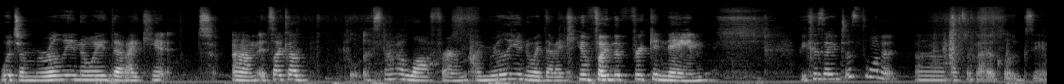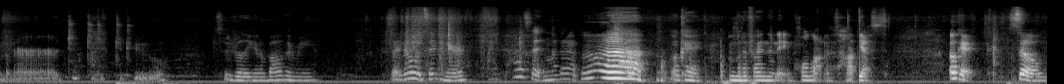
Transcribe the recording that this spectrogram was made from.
which i'm really annoyed that i can't um, it's like a it's not a law firm. I'm really annoyed that i can't find the freaking name because i just want to uh, that's a medical examiner Doo, doo, doo, doo, doo. this is really going to bother me because i know it's in here I Pause it and look it up. Ah, okay, I'm gonna find the name. Hold on. It's hot. Yes. Okay, so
